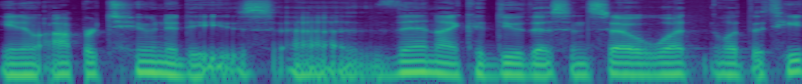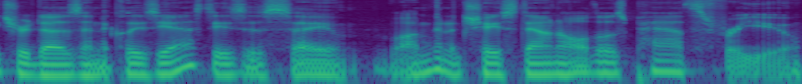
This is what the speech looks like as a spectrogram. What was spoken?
you know opportunities uh, then i could do this. And so what what the teacher does in ecclesiastes is say well i'm going to chase down all those paths for you.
